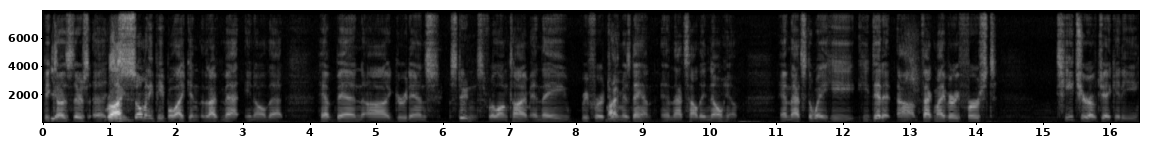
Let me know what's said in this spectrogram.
because there's uh, Right. so many people I can that I've met, you know, that have been uh, Guru Dan's students for a long time, and they refer to Right. him as Dan, and that's how they know him, and that's the way he he did it. Uh, in fact, my very first teacher of JKD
